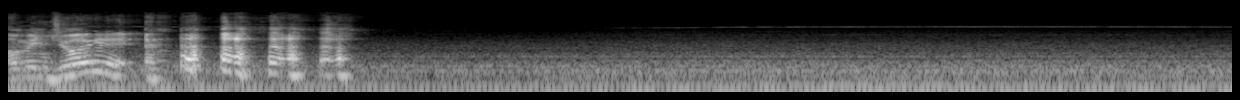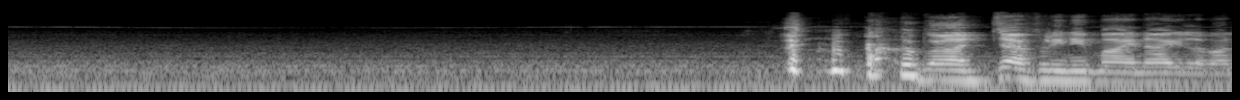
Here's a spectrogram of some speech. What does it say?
I'm enjoying it. But I definitely need my inhaler, man.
